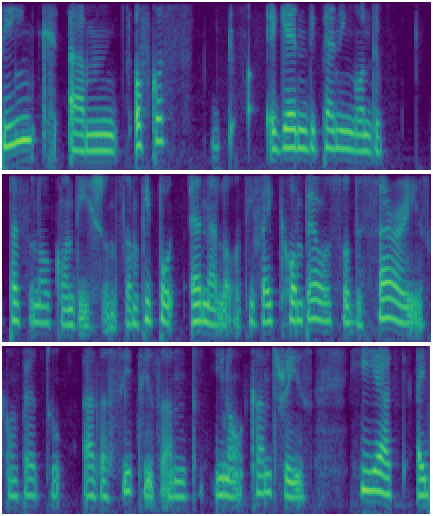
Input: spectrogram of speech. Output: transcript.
think, um, of course, again, depending on the personal conditions, some people earn a lot. If I compare also the salaries compared to other cities and you know countries, here I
